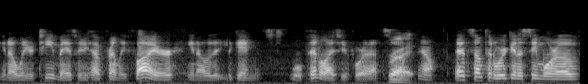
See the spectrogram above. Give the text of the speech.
you know, when your teammates, when you have friendly fire, you know, the, the game will penalize you for that. So, right. You know, that's something we're going to see more of.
